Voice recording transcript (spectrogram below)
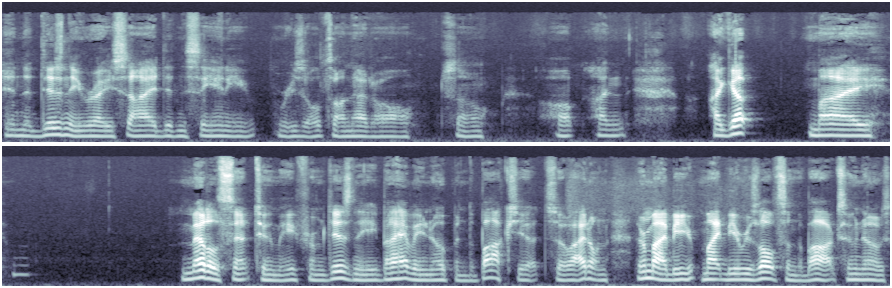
in the Disney race, I didn't see any results on that at all. So uh, I, I got my medal sent to me from Disney, but I haven't even opened the box yet. So I don't. There might be might be results in the box. Who knows?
